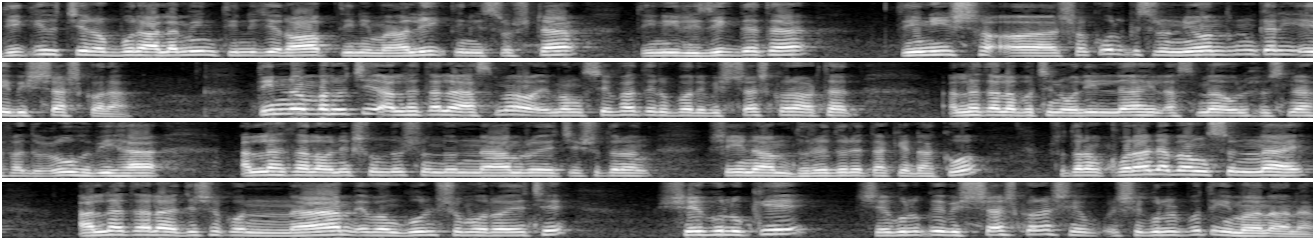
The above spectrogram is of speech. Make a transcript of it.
দ্বিতীয় হচ্ছে রব্বুল আলমিন, তিনি যে রব, তিনি মালিক, তিনি স্রষ্টা, তিনি রিজিক দেতা তিনি সকল কিছুর নিয়ন্ত্রণকারী, এই বিশ্বাস করা। তিন নম্বর হচ্ছে আল্লাহ তালা আসমা এবং সেফাতের উপরে বিশ্বাস করা, অর্থাৎ আল্লাহ তালা বলছেন অলিল্লাহ আসমা উল হুসনা ফাদুহ বিহা। আল্লাহ তালা অনেক সুন্দর সুন্দর নাম রয়েছে, সুতরাং সেই নাম ধরে ধরে তাকে ডাকো। সুতরাং কোরআন এবং সুন্নায় আল্লাহ তালা যে সকল নাম এবং গুণসমূহ রয়েছে, সেগুলোকে সেগুলোকে বিশ্বাস করা সেগুলোর প্রতি ইমান আনা।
